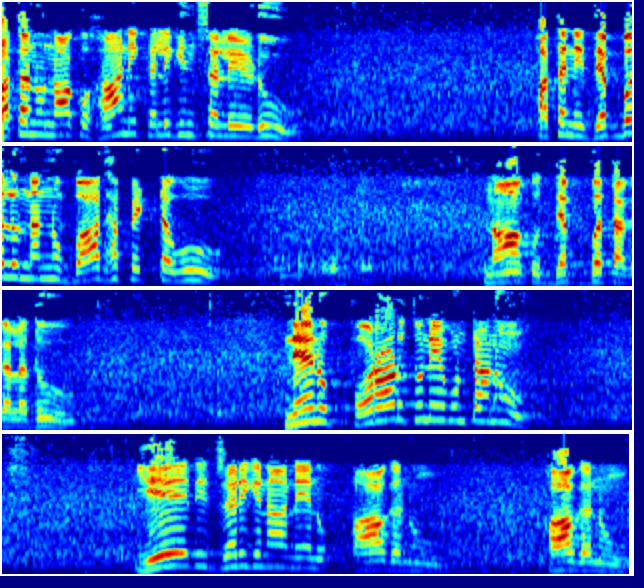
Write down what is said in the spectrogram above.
అతను నాకు హాని కలిగించలేడు. అతని దెబ్బలు నన్ను బాధ పెట్టవు నాకు దెబ్బ తగలదు. నేను పోరాడుతూనే ఉంటాను. ఏది జరిగినా నేను ఆగను ఆగను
